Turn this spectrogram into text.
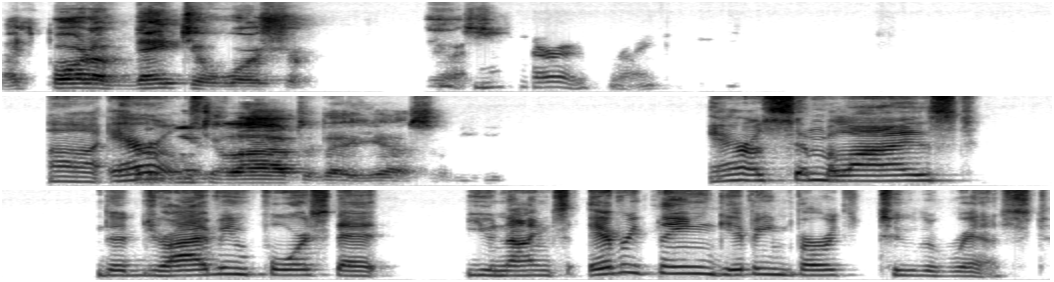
That's part of nature worship. Yes. Her, right. Uh, Eros. alive today, yes. Eros symbolized the driving force that unites everything, giving birth to the rest.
